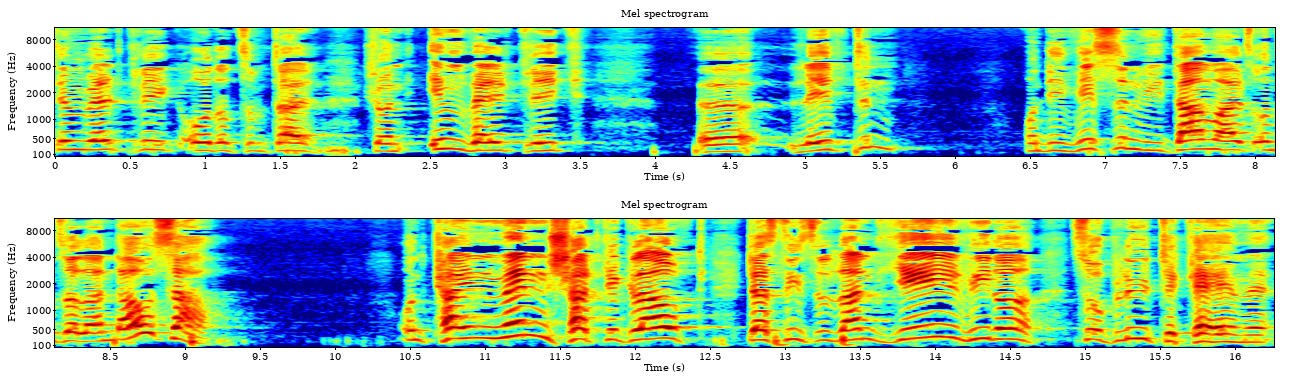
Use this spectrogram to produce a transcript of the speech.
dem Weltkrieg oder zum Teil schon im Weltkrieg äh, lebten und die wissen, wie damals unser Land aussah. Und kein Mensch hat geglaubt, dass dieses Land je wieder zur Blüte käme.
